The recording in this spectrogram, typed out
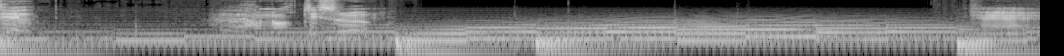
dead. Uh, not this room. Hmm.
